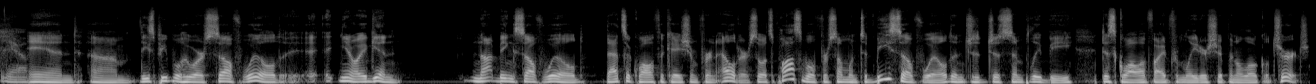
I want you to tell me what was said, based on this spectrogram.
Yeah. And um, these people who are self-willed, you know, again, not being self-willed, that's a qualification for an elder. So it's possible for someone to be self-willed and to just simply be disqualified from leadership in a local church,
